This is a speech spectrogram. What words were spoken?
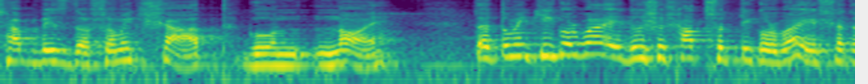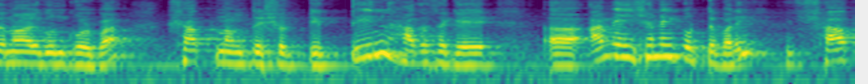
ছাব্বিশ দশমিক সাত গুণ নয় তা তুমি কি করবা? এই দুইশো সাতষট্টি করবা, এর সাথে নয় গুণ করবা। সাত নং তেষট্টি তিন হাতে থেকে আমি এইখানেই করতে পারি। সাত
